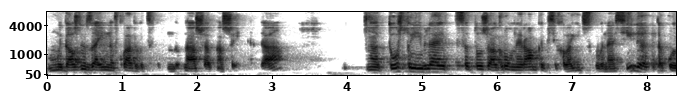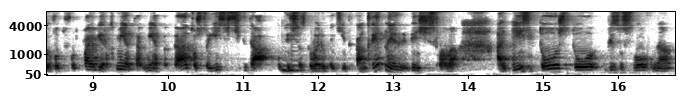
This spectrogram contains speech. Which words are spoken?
мы должны взаимно вкладываться в наши отношения. Да? А то, что является тоже огромной рамкой психологического насилия, такой вот, вот поверх мета, мета, да, то, что есть всегда. Вот mm-hmm. я сейчас говорю какие-то конкретные вещи, слова, а есть то, что, безусловно,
